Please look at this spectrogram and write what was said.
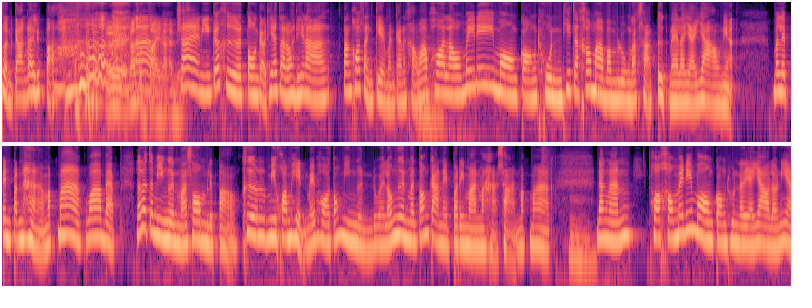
ส่วนกลางได้หรือเปล่าเออน่าสนใจนะอันนี้ใช่อันนี้ก็คือตรงกับที่อาจารย์วัทิลาตั้งข้อสังเกตเหมือนกันค่ะว่า พอเราไม่ได้มองกองทุนที่จะเข้ามาบำรุงรักษาตึกในระยะยาวเนี่ย มันเลยเป็นปัญหามาก ๆ ว่าแบบแล้วเราจะมีเงินมาซ่อมหรือเปล่า คือมีความเห็นไม่พอต้องมีเงินด้วย แล้วเงินมันต้องการในปริมาณมหาศาลมาก ๆ ดังนั้นพอเขาไม่ได้มองกองทุนระยะยาวแล้วเนี่ย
